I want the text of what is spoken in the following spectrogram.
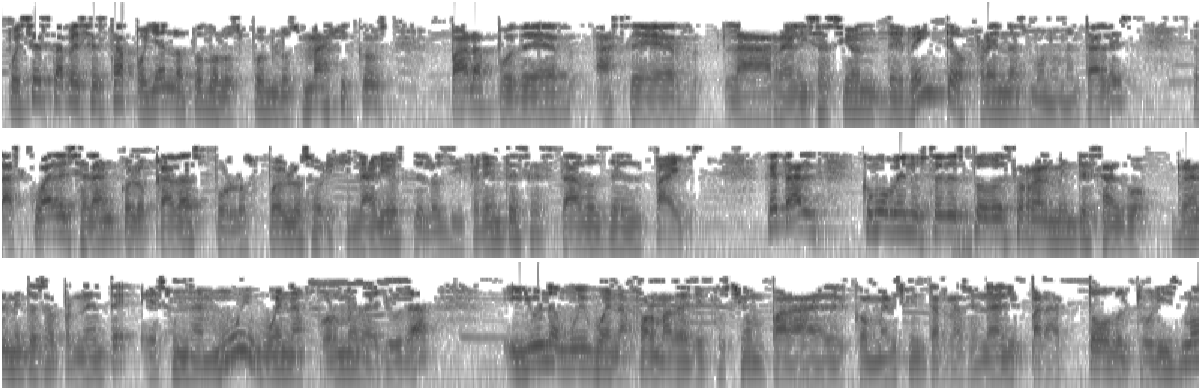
pues esta vez se está apoyando a todos los pueblos mágicos para poder hacer la realización de 20 ofrendas monumentales, las cuales serán colocadas por los pueblos originarios de los diferentes estados del país. ¿Qué tal? ¿Cómo ven ustedes todo esto? Realmente es algo realmente sorprendente, es una muy buena forma de ayuda y una muy buena forma de difusión para el comercio internacional y para todo el turismo,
